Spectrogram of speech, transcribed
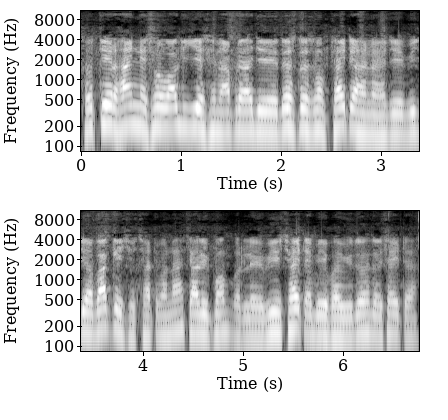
તો અત્યારે હાઈને છ વાગી ગયા છે ને આપણે આજે દસ દસ પંપ છાંટ્યા અને હજી બીજા બાકી છે છાંટવાના ચાલી પંપ, એટલે વીસ છાંટ્યા, બે ભાઈ દસ દસ છાંટ્યા.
